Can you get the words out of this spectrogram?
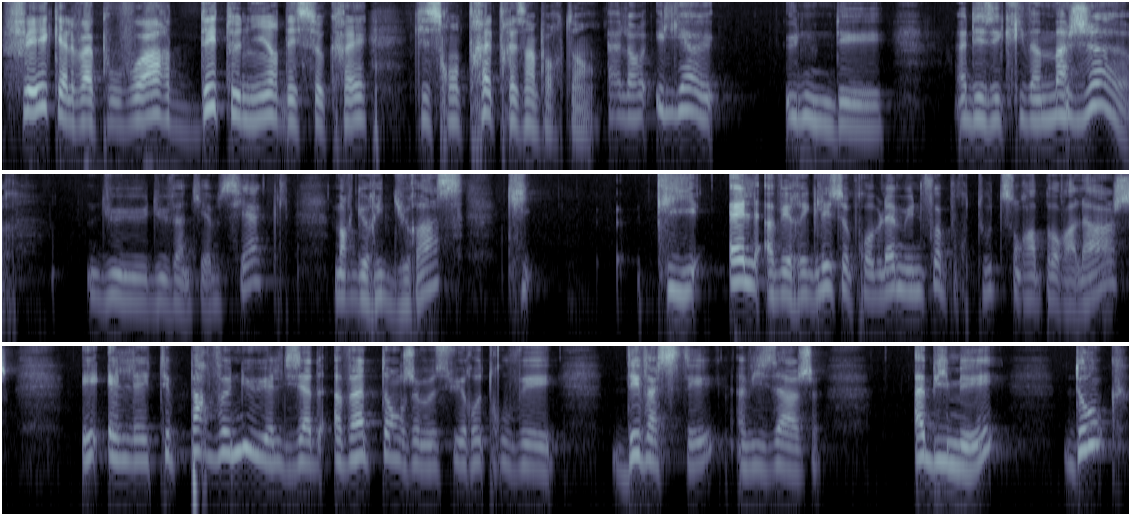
fait qu'elle va pouvoir détenir des secrets qui seront très, très importants. Alors, il y a une des, un des écrivains majeurs du XXe siècle, Marguerite Duras, qui, qui, elle, avait réglé ce problème une fois pour toutes, son rapport à l'âge. Et elle était parvenue, elle disait, à 20 ans, je me suis retrouvée dévastée, un visage abîmé. Donc,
